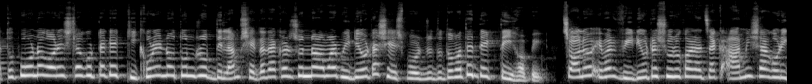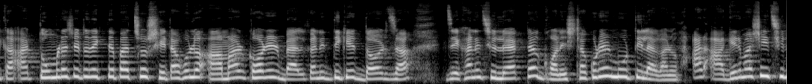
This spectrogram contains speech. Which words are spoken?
এত পুরনো গণেশ ঠাকুরটাকে কি করে নতুন রূপ দিলাম সেটা দেখার জন্য আমার ভিডিওটা শেষ পর্যন্ত তোমাদের দেখতেই হবে। চলো এবার ভিডিওটা শুরু করা যাক। আমি সাগরিকা আর তোমরা যেটা দেখতে পাচ্ছ সেটা হলো আমার ঘরের ব্যালকানির দিকের দরজা যেখানে ছিল একটা গণেশ ঠাকুরের মূর্তি লাগানো। আর আগের মাসেই ছিল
